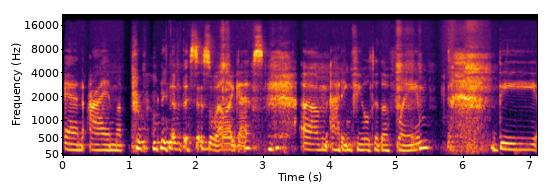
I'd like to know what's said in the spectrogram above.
and I'm a proponent of this as well, I guess, um, adding fuel to the flame. The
